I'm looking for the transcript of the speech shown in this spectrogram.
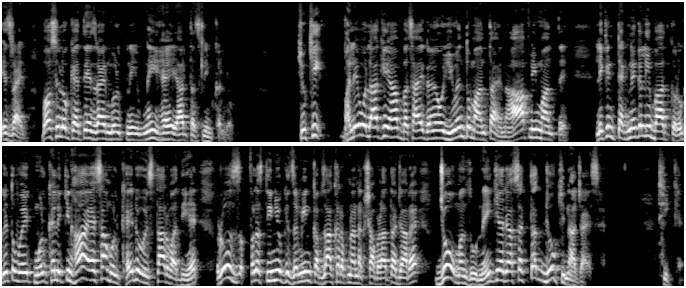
इसराइल बहुत से लोग कहते हैं इसराइल मुल्क नहीं नहीं है यार, तस्लीम कर लो। क्योंकि भले वो ला के यहाँ बसाए गए हो, यूएन तो मानता है ना, आप नहीं मानते। लेकिन टेक्निकली बात करोगे तो वो एक मुल्क है, लेकिन हाँ ऐसा मुल्क है जो विस्तारवादी है। रोज़ फ़लस्तीनियों की ज़मीन कब्जा कर अपना नक्शा बढ़ाता जा रहा है, जो मंजूर नहीं किया जा सकता, जो कि नाजायज़ है। ठीक है।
